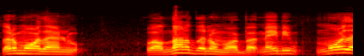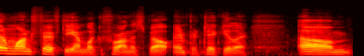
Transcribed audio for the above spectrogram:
little more than well, not a little more, but maybe more than 150 I'm looking for on this belt in particular. Um,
